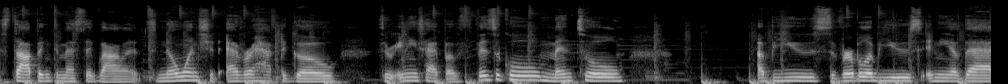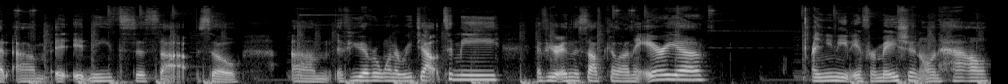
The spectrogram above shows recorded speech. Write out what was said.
stopping domestic violence. No one should ever have to go through any type of physical, mental abuse, verbal abuse, any of that. Um, it, it, needs to stop. So, um, if you ever want to reach out to me, if you're in the South Carolina area and you need information on how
